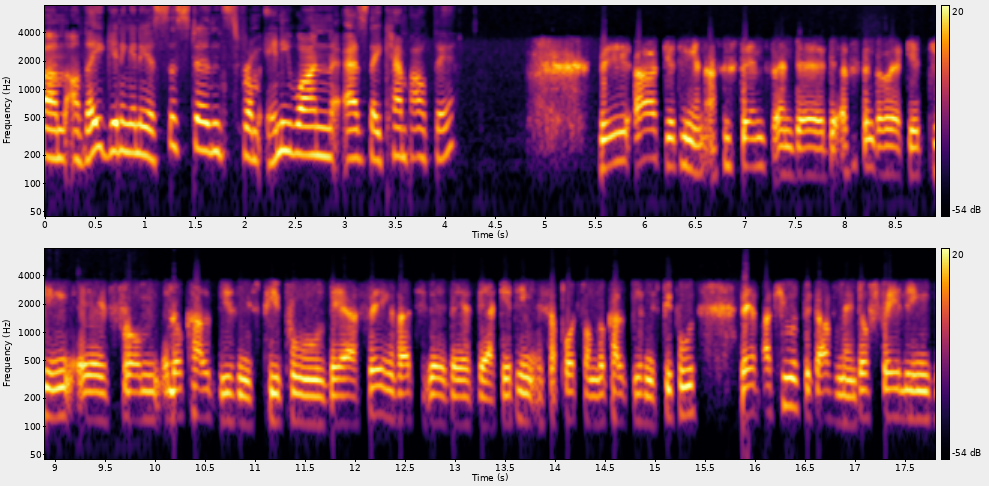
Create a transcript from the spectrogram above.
Um, are they getting any assistance from anyone as they camp out there? They are getting an assistance, and uh, the assistance that they're getting is from local business people. They are saying that they, they, they are getting support from local business people. They have accused the government of failing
